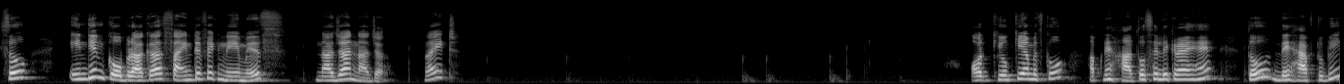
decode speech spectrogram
सो इंडियन कोबरा का scientific name is Naja naja right और क्योंकि हम इसको अपने हाथों से लिख रहे हैं तो they have to be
